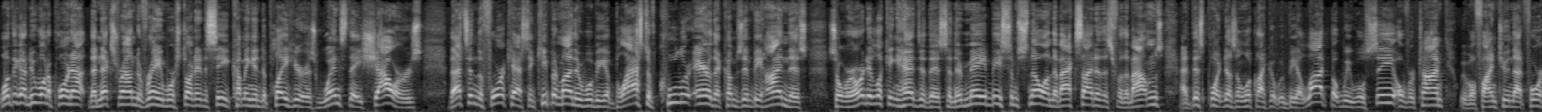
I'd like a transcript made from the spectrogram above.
One thing I do want to point out, the next round of rain we're starting to see coming into play here is Wednesday showers. That's in the forecast. And keep in mind, there will be a blast of cooler air that comes in behind this. So we're already looking ahead to this, and there may be some snow on the backside of this for the mountains. At this point, doesn't look like it would be a lot, but we will see over time. We will fine tune that forecast.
